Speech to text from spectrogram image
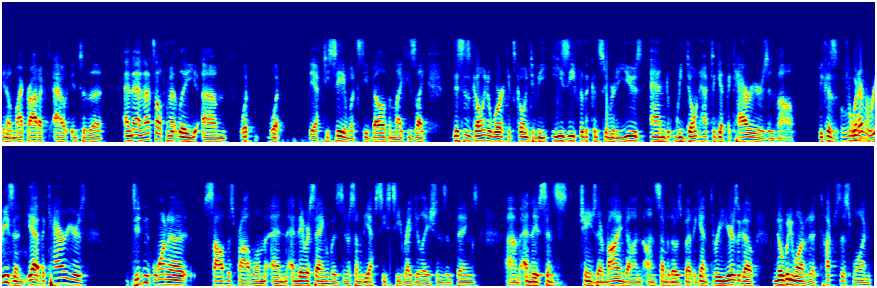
you know my product out into the and and that's ultimately um, what what the FTC and what Steve Bellovin like. He's like, this is going to work. It's going to be easy for the consumer to use, and we don't have to get the carriers involved because for whatever reason, yeah, the carriers didn't want to solve this problem, and and they were saying it was you know some of the FCC regulations and things. Um, and they've since changed their mind on, on some of those. But again, three years ago, nobody wanted to touch this one.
